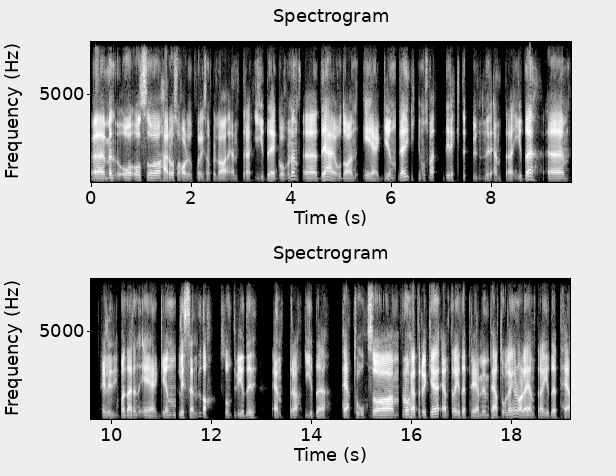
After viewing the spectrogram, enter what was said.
eh, men, og, og så her også har du f.eks. Entra ID Governance. Eh, Det er jo da en egen Det er ikke noe som er direkte under Entra ID, eh, eller, men det er en egen lisens da, som utvider Entra ID P2. Så, for nå heter det ikke Entra ID Premium P2 lenger, nå er det Entra ID P2.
